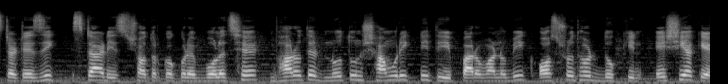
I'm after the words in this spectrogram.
strategic studies সতর্ক করে বলেছে, ভারতের নতুন সামরিক নীতি পারমাণবিক অস্ত্রধর দক্ষিণ এশিয়াকে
